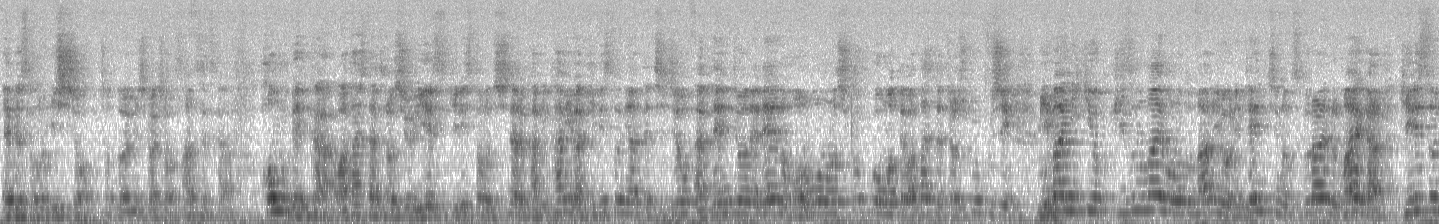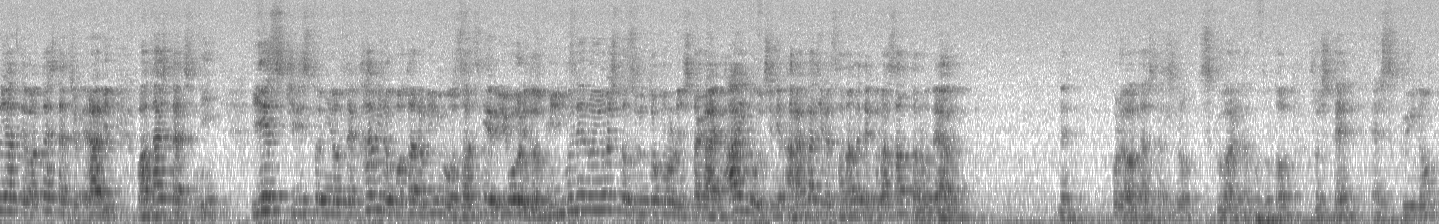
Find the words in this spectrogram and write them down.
エペソの一章ちょっとお読みしましょう。3節から。本べきから私たちの主イエス・キリストの父なる神。神はキリストにあって地上あ天井で霊の諸々の祝福を持って私たちを祝福し見舞いに清く傷のないものとなるように天地の作られる前からキリストにあって私たちを選び私たちにイエス・キリストによって神の子たる身分を授けるようにと身胸の良しとするところに従い愛のうちにあらかじめ定めてくださったのである、ね、これは私たちの救われたこととそして、え救いの、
